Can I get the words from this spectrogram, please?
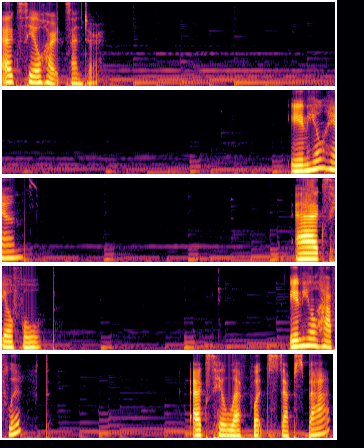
Exhale, heart center. Inhale, hands. Exhale, fold. Inhale, half lift. Exhale, left foot steps back.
